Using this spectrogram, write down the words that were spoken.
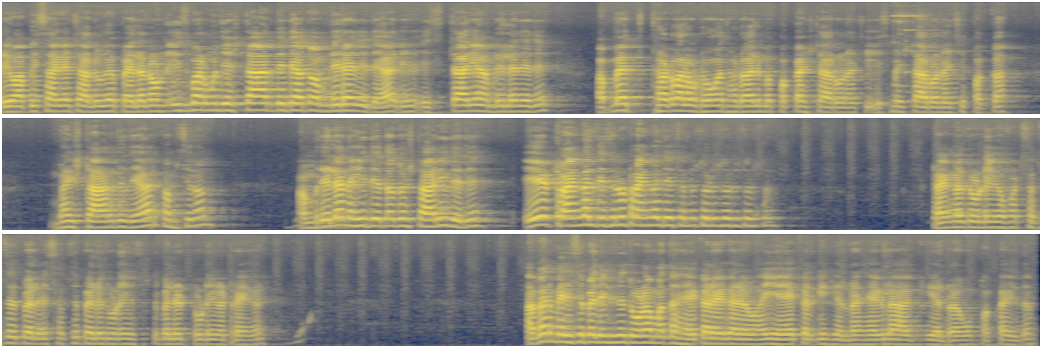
और ये वापस आ गया चालू गया पहला राउंड इस बार मुझे स्टार दे दिया तो अम्ब्रेला दे दिया यार। स्टार या अम्ब्रेला दे दे। अब मैं थर्ड वाला उठाऊँगा थर्ड वाले में पक्का स्टार होना चाहिए। इसमें स्टार होना चाहिए पक्का। भाई स्टार दे दे यार कम से कम। अम्ब्रेला नहीं देता तो स्टार ही दे दे। ए ट्रायंगल दे चलो ट्रायंगल दे चलो चलो चलो चलो चलो। ट्रायंगल तोड़ेंगे फट सबसे पहले सबसे पहले तोड़ेंगे सबसे पहले तोड़ेंगे ट्रायंगल अगर मेरे से पहले किसी ने तोड़ा मतलब हैकर हैकर है भाई हैक करके खेल रहा है हैक लगा खेल रहा हूँ, पक्का एकदम,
